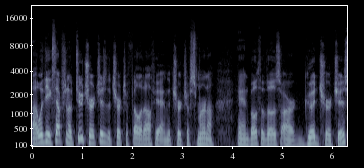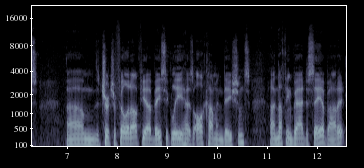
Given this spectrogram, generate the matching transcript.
uh, with the exception of two churches, the Church of Philadelphia and the Church of Smyrna. And both of those are good churches. Um, the Church of Philadelphia basically has all commendations, uh, nothing bad to say about it.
